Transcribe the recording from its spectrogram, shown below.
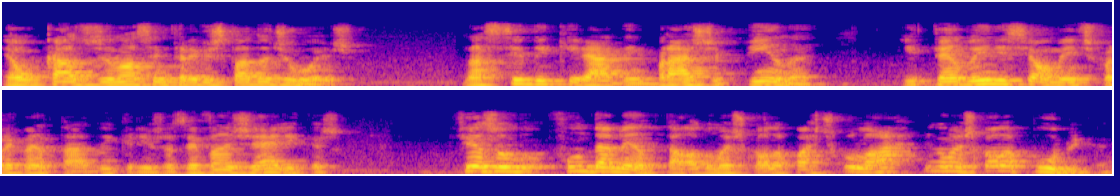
É o caso de nossa entrevistada de hoje. Nascida e criada em Brás de Pina e tendo inicialmente frequentado igrejas evangélicas, fez o fundamental numa escola particular e numa escola pública,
